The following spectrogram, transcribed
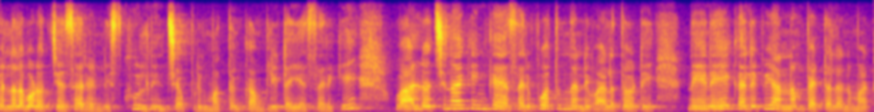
పిల్లలు కూడా వచ్చేసారండి స్కూల్ నుంచి అప్పుడు మొత్తం కంప్లీట్ అయ్యేసరికి. వాళ్ళు వచ్చినాక ఇంకా సరిపోతుందండి వాళ్ళతోటి. నేనే కలిపి అన్నం పెట్టాలన్నమాట.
